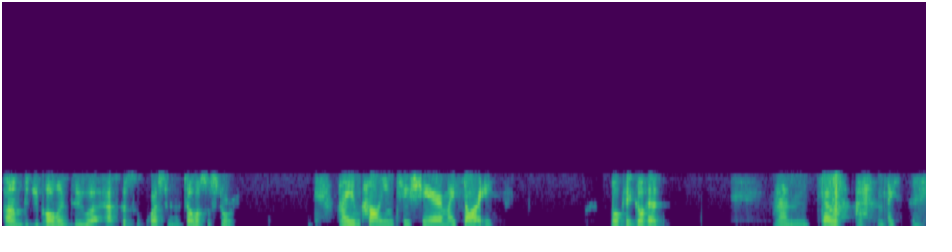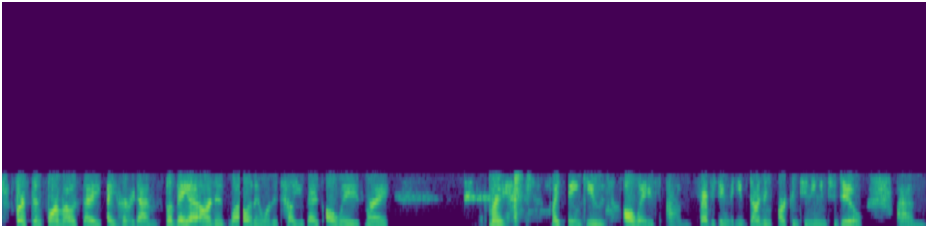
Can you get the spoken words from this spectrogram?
Um, did you call in to uh, ask us a question or tell us a story? I am calling to share my story. Okay, go ahead. Um, so, uh, my, first and foremost, I I heard um Slaveia on as well, and I want to tell you guys always my my my thank yous always um, for everything that you've done and are continuing to do. Um,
